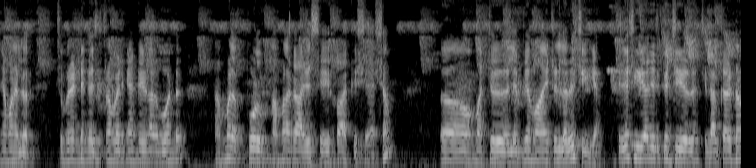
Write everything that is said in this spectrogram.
ഞാൻ പറഞ്ഞല്ലോ ചുമരുണ്ടെങ്കിൽ ചിത്രം വരയ്ക്കാൻ കഴിയും അതുകൊണ്ട് നമ്മളെപ്പോഴും നമ്മളെ കാര്യം സേഫാക്കിയ ശേഷം മറ്റ് ലഭ്യമായിട്ടുള്ളത് ചെയ്യാം. ചില ചെയ്യാതിരിക്കുകയും ചെയ്യരുത്. ചില ആൾക്കാരുടെ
